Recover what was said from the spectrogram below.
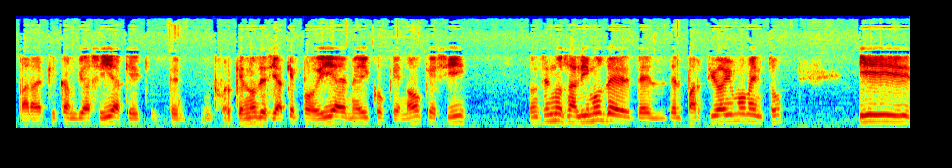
para ver qué cambio hacía, que, porque él nos decía que podía, el médico que no, que sí. Entonces nos salimos del partido ahí un momento y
